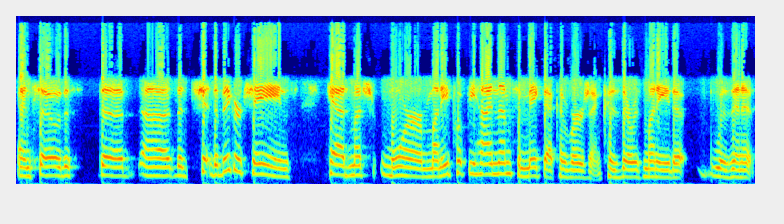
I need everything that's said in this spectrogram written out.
And so, this, the uh, the ch- the bigger chains had much more money put behind them to make that conversion because there was money that was in it,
